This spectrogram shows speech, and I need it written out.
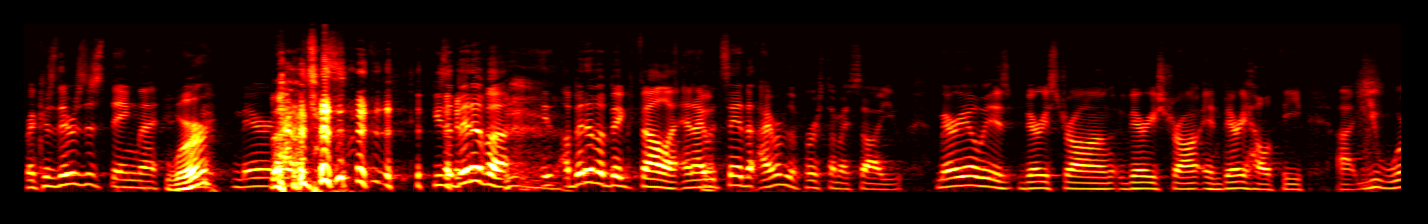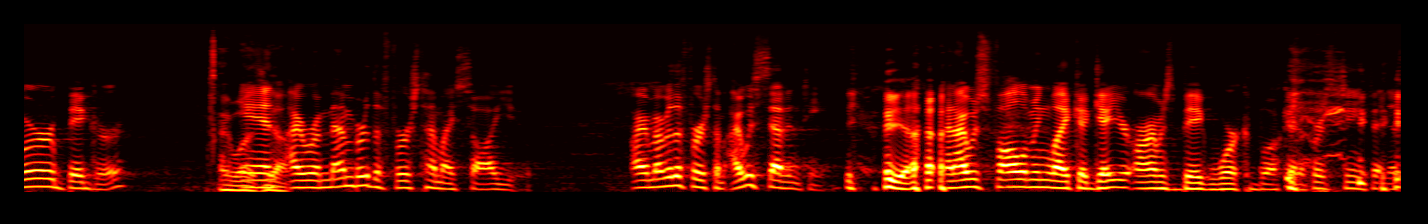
right? Because there's this thing that Were? Mar- he's a bit of a a bit of a big fella, and I would say that I remember the first time I saw you. Mario is very strong, very strong, and very healthy. Uh, you were bigger, I was. and yeah. I remember the first time I saw you. I remember the first time I was 17 yeah. and I was following like a get your arms big workbook at a Pristine Fitness.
